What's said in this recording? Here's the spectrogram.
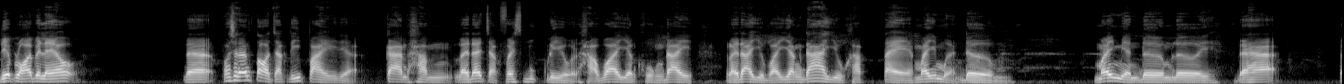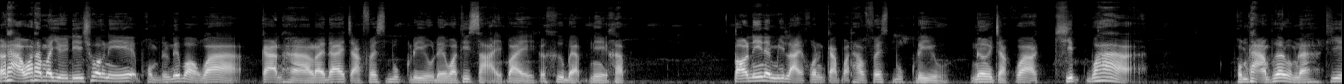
เรียบร้อยไปแล้วนะเพราะฉะนั้นต่อจากนี้ไปเนี่ยการทำรายได้จาก Facebook Reel ถามว่ายังคงได้รายได้อยู่ไหมยังได้อยู่ครับ แต่ไม่เหมือนเดิม ไม่เหมือนเดิมเลยนะฮะแล้วถามว่าทำไมอยู่ดีช่วงนี้ ผมถึงได้บอกว่าการหารายได้จาก Facebook Reel ในวันที่สายไปก็คือแบบนี้ครับ ตอนนี้เนี่ยมีหลายคนกลับมาทำ Facebook Reel เนื่องจากว่าคิดว่า ผมถามเพื่อนผมนะ ที่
